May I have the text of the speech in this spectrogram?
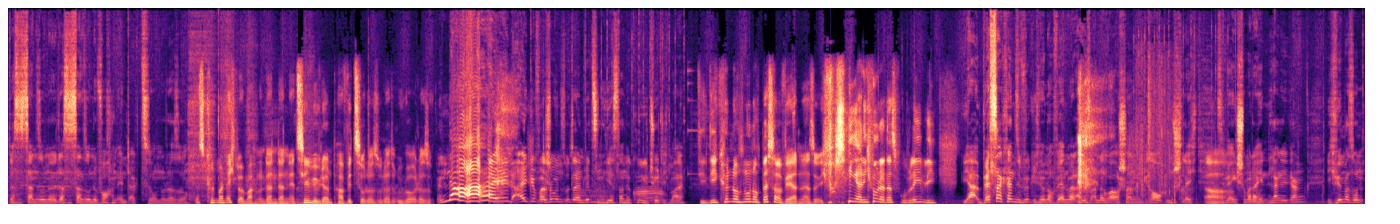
Das ist dann so eine, das ist dann so eine Wochenendaktion oder so. das könnte man echt mal machen und dann, dann erzählen wir wieder ein paar Witze oder so darüber oder so. Nein! Eike verschont uns mit deinen Witzen. Hier ist noch eine Kuh, die töte ich mal. Die, die können doch nur noch besser werden. Also ich verstehe ja nicht, wo da das Problem liegt. Ja, besser können sie wirklich nur noch werden, weil alles andere war auch schon graupenschlecht. Ah. Sind wir eigentlich schon mal da hinten lang gegangen? Ich will mal so ein.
